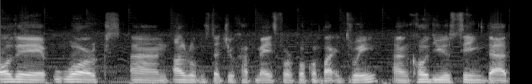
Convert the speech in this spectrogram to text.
all the works and albums that you have made for Porcupine Tree, and how do you think that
